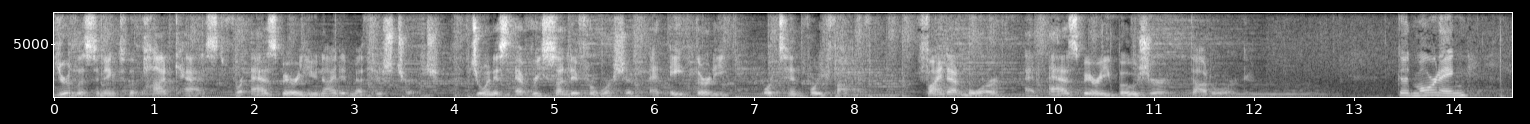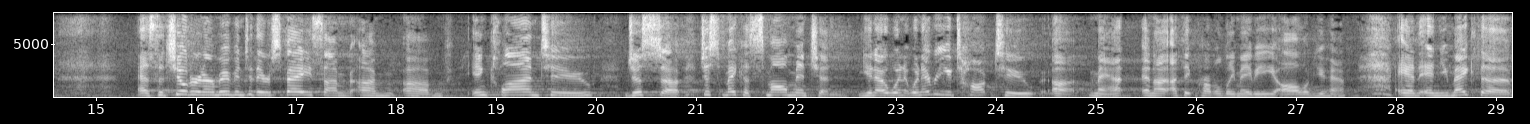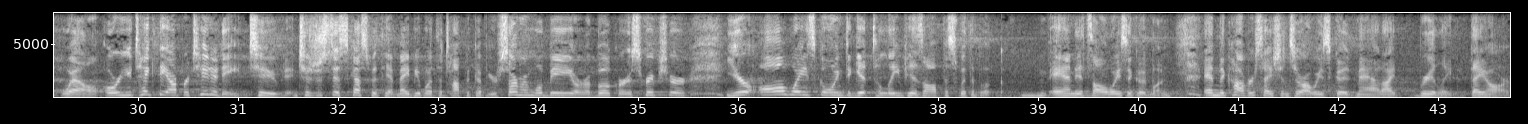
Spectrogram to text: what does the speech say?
You're listening to the podcast for Asbury United Methodist Church. Join us every Sunday for worship at 8:30 or 10:45. Find out more at asburybosier.org. Good morning. As the children are moving to their space, I'm, I'm um, inclined to just uh, just make a small mention. You know, when, whenever you talk to uh, Matt, and I, I, think probably maybe all of you have, and and you make the well, or you take the opportunity to to just discuss with him maybe what the topic of your sermon will be, or a book, or a scripture. You're always going to get to leave his office with a book, and it's always a good one. And the conversations are always good, Matt. I really they are,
